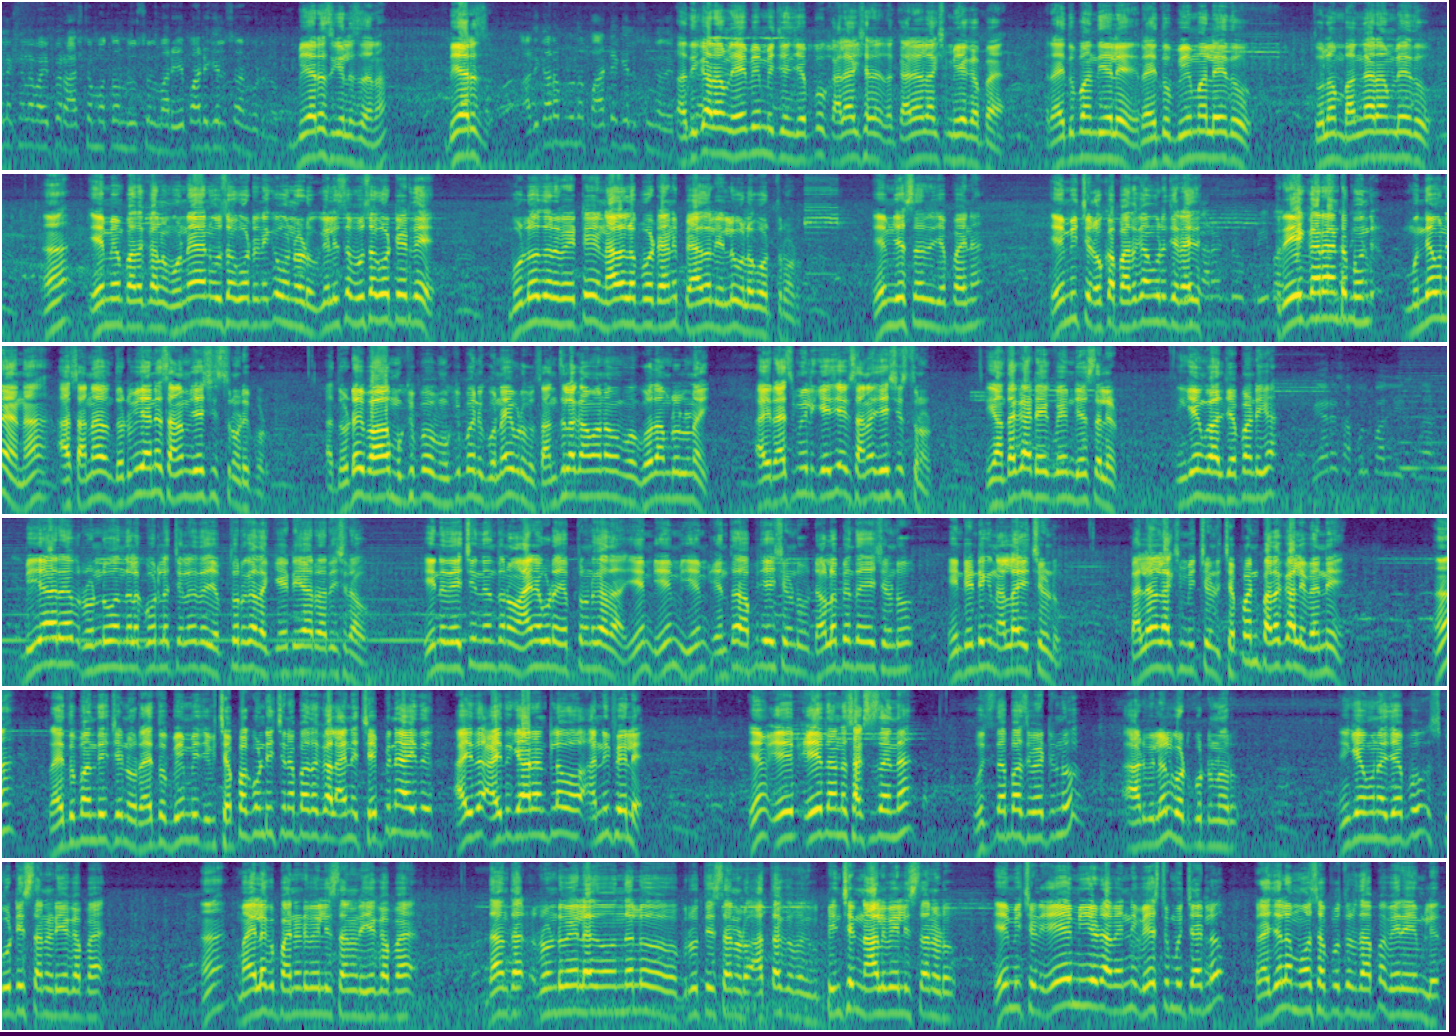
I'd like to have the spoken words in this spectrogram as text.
ఎలక్షన్ల వైపు రాష్ట్రం మొత్తం చూస్తుంది. మరి ఏ పార్టీ గెలుస్తుంది అనుకుంటున్నావు? బీఆర్ఎస్ గెలుస్తానా బీఆర్ఎస్ అధికారంలో ఉన్న పార్టీ గెలుస్తుంది కదా అధికారంలో ఏమేమి ఇచ్చింది చెప్పు? కళ్యాణ కళ్యాణలక్ష్మి ఏకపా. రైతు బంధు ఇయ్యలే. రైతు బీమా లేదు. తులం బంగారం లేదు? ఏమేం పథకాలు ఉన్నాయని ఊసగొట్టడానికి ఉన్నాడు. గెలిస్తే ఊసగొట్టేటిదే. బుల్డోజర్ పెట్టి నాలల పోటీ అని పేదలు ఇల్లు ఉలగొడుతున్నాడు. ఏం చేస్తారు చెప్పు ఆయన? ఏమి ఇచ్చాడు? ఒక పథకం గురించి రైతు ఫ్రీ కరెంట్ ముందే ముందే ఉన్నాయన్న. ఆ సన్న దొడ్డివి అనే సన్నం చేసి ఇస్తున్నాడు ఇప్పుడు. ఆ దొడ్డవి బాగా ముక్కిపో ముక్కిపోయి ఉన్నాయి ఇప్పుడు సంచుల గమనం గోదాములు ఉన్నాయి. అవి రైస్ మిల్కి వేసి అవి సన్న చేసి ఇస్తున్నాడు ఇక అంతకంటే ఏం చేస్తలేడు. ఇంకేం కావాలి చెప్పండి ఇక. బీఆర్ఎఫ్ రెండు వందల కోట్ల చిల్లర చెప్తున్నారు కదా కేటీఆర్ హరీష్ రావు. ఈయన తెచ్చింది ఎంతనో ఆయన కూడా చెప్తున్నాడు కదా. ఏం ఏం ఏం ఎంత అప్పు చేసిండు? డెవలప్ ఎంత చేసిండు? ఇంటింటికి నల్ల ఇచ్చిండు. కళ్యాణ లక్ష్మి ఇచ్చిండు. చెప్పని పథకాలు ఇవన్నీ? రైతు బంధు ఇచ్చిండు రైతు భీమి ఇవి చెప్పకుండా ఇచ్చిన పథకాలు ఆయన చెప్పిన ఐదు ఐదు ఐదు గ్యారంటీలో అన్నీ ఫెయిలే. ఏం ఏ ఏదన్నా సక్సెస్ అయిందా? ఉచిత బస్సు పెట్టిండు ఆడు పిల్లలు కొట్టుకుంటున్నారు. ఇంకేమున్నా చెప్పు? స్కూటీ ఇస్తానడు ఇయ్యకపా మహిళకు పన్నెండు వేలు ఇస్తానడు ఇయ్యకపా దాని తర్వాత రెండు వేల ఐదు వందలు వృత్తి ఇస్తానడు. అత్తకు పింఛన్ నాలుగు వేలు ఇస్తానడు. ఏమి ఇచ్చిండు? ఏమి ఇయ్యడు? అవన్నీ వేస్ట్ ముచ్చాట్లు. ప్రజల మోసపుత్రుడు తప్ప వేరే ఏం లేదు.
